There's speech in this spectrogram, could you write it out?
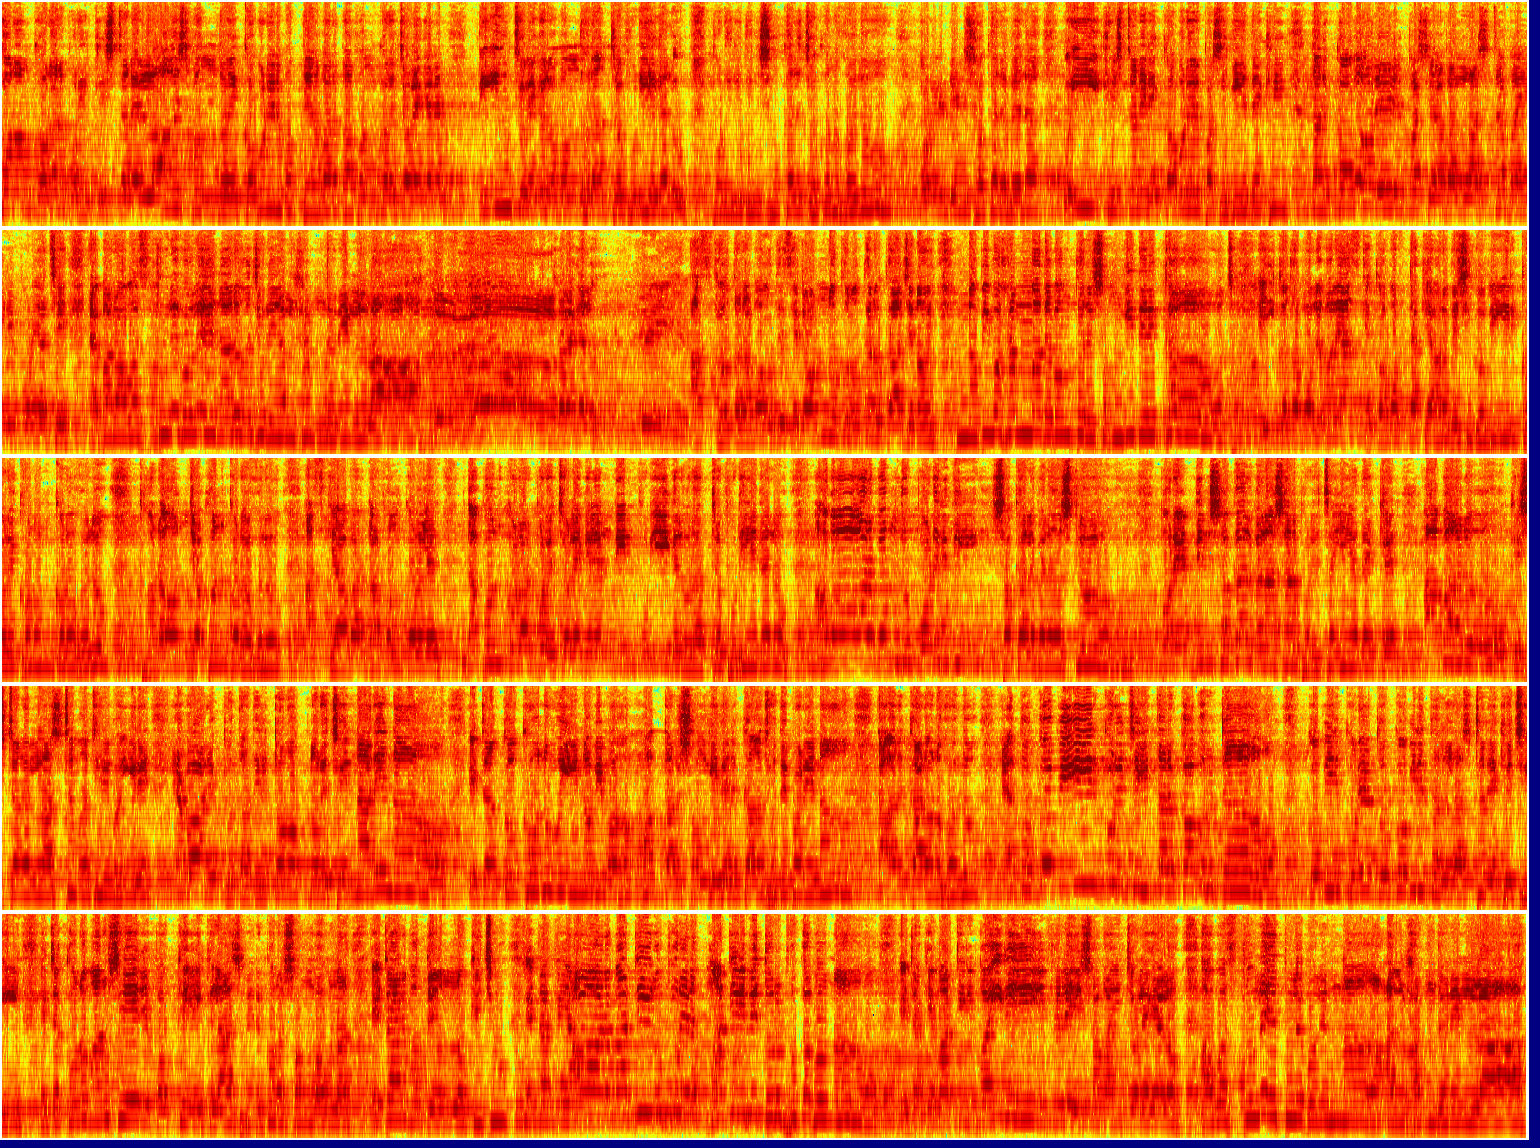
খনন করার পরে খ্রিস্টানের লাশ বন্ধ এই কবরের মধ্যে আবার দাফন করে চলে গেলেন। দিন চলে গেল, বন্ধ রাত্র ফুরিয়ে গেল। পরের দিন সকাল যখন হলো, পরের দিন সকাল বেলা ওই খ্রিস্টানের কবরের পাশে গিয়ে দেখে তার কবরের পাশে আবার লাশটা বাইরে পড়ে আছে। এবার আওয়াজ তুলে বলে আরও জুড়ে আলহামদুলিল্লাহ। গেল। আজকেও তারা বলতেছে এটা অন্য কোনো কারও কাজ নয়। নবী মোহাম্মদ এবং তার সঙ্গীদের কাজ। এই কথা বলে বলে আজকে কবরটাকে আরও বেশি গভীর করে খনন করা হলো। খনন যখন করা হলো, আজকে আবার দাফন করলেন। দাফন করার পরে চলে গেলেন, দিন ফুরিয়ে গেল, রাত্র ফুরিয়ে গেল। আবার বন্ধু, পরের দিন সকালবেলা আসলো। পরের দিন সকালবেলা আসার পরে চাইয়া দেখলেন, আবারও খ্রিস্টানের লাশটা মাটির বাইরে। এবার একটু তাদের টনক নড়েছে। না রে না, এটা কখনোই নবী মোহাম্মদ তার সঙ্গীদের কাজ হতে পারে না। তার কারণ হলো এত গভীর করেছি তার কবরটা। গভীর করে এত গভীর তার লাশটা রেখেছি। এটা কোনো মানুষের পক্ষে এক লাশ বের করা সম্ভব না। এটার মধ্যে অন্য কিছু। এটাকে আর মাটির উপরে, মাটির ভিতর ঢুকাবো না। এটাকে মাটির বাইরে ফেলে সবাই চলে গেল। আওয়াজ তুলে তুলে বলেন না, আলহামদুলিল্লাহ।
